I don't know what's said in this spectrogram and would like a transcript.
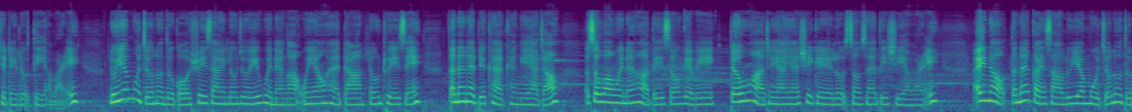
ဖြစ်တယ်လို့သိရပါတယ်။လူရက်မှုကျုံးလွန်သူကိုရွှေဆိုင်လုံခြုံရေးဝန်ထမ်းကဝင်ရောက်ဟန်တာလုံထွေးစဉ်တနက်နဲ့ပြစ်ခတ်ခံခဲ့ရကြောင်းအဆိုပါဝန်ထမ်းဟာသေဆုံးခဲ့ပြီးတအုပ်ဟာတရားရရှိခဲ့တယ်လို့စုံစမ်းသိရှိရပါတယ်။ အဲ့နောက်တနက်ကင်ဆောင်လူရက်မှုကျုံးလွန်သူ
